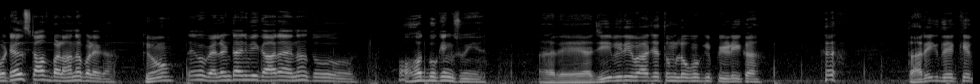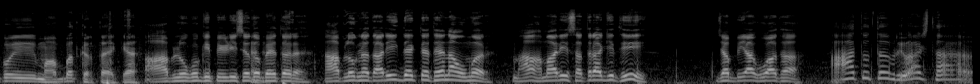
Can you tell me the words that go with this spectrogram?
होटल स्टाफ बढ़ाना पड़ेगा। क्यों? देखो वो वैलेंटाइन वीक आ रहा है ना तो बहुत बुकिंग्स हुई हैं। अरे अजीब ही रिवाज है तुम लोगों की पीढ़ी का। तारीख देख के कोई मोहब्बत करता है क्या? आप लोगों की पीढ़ी से तो बेहतर है। आप लोग ना तारीख देखते थे ना उम्र। हाँ हमारी सत्रह की थी जब ब्याह हुआ था। हाँ तो तब रिवाज था।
